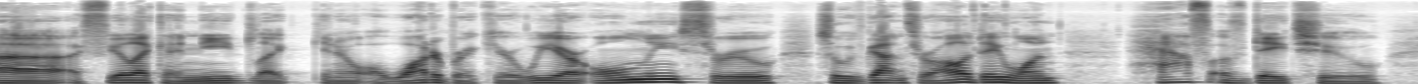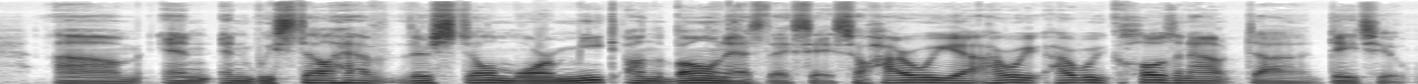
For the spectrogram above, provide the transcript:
uh, I feel like I need like you know a water break here. We are only through, so we've gotten through all of day one, half of day two, um, and and we still have there's still more meat on the bone, as they say. So how are we uh, how are we how are we closing out uh, day two?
